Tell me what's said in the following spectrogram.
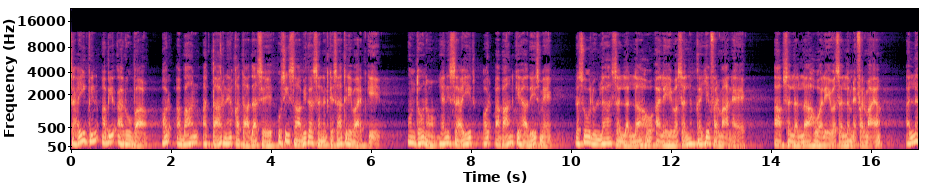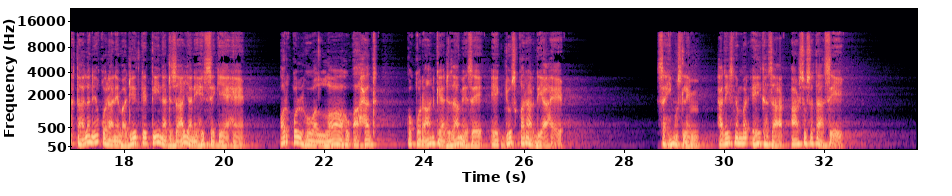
سعید بن ابی عروبہ اور ابان اتار نے قطادہ سے اسی سابقہ سند کے ساتھ روایت کی۔ ان دونوں یعنی سعید اور ابان کی حدیث میں رسول اللہ صلی اللہ علیہ وسلم کا یہ فرمان ہے۔ آپ صلی اللہ علیہ وسلم نے فرمایا، اللہ تعالیٰ نے قرآن مجید کے تین اجزاء یعنی حصے کیے ہیں۔ اور قل هو اللہ احد، کو قرآن کے اجزاء میں سے ایک جز قرار دیا ہے۔ صحیح مسلم۔ حدیث نمبر ایک ہزار آٹھ سو ستاسی۔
